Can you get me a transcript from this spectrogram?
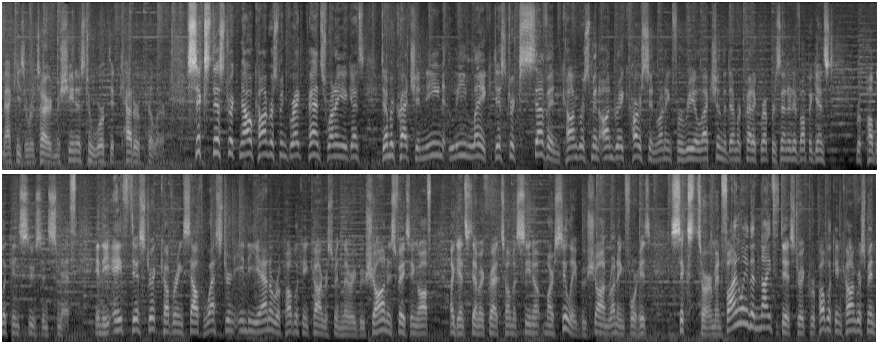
Mackey's a retired machinist who worked at Caterpillar. Sixth district now, Congressman Greg Pence running against Democrat Jeannine Lee Lake. District 7, Congressman Andre Carson running for re-election. The Democratic representative up against Republican Susan Smith. In the 8th district, covering southwestern Indiana, Republican Congressman Larry Bucshon is facing off against Democrat Thomasina Marsili. Bucshon running for his sixth term. And finally, the 9th district, Republican Congressman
